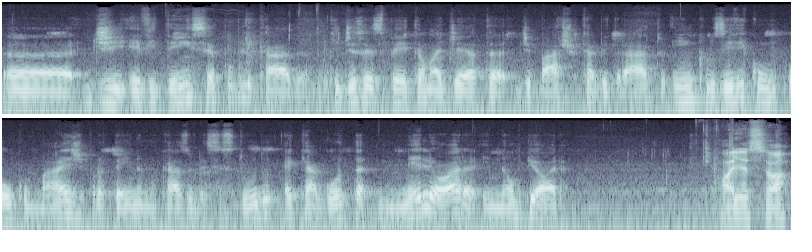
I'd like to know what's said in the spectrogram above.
uh, de evidência publicada no que diz respeito a uma dieta de baixo carboidrato, e inclusive com um pouco mais de proteína no caso desse estudo, é que a gota melhora e não piora. Olha só.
